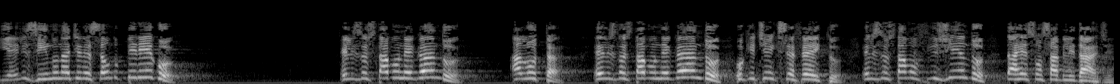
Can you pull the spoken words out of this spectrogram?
E eles indo na direção do perigo. Eles não estavam negando a luta. Eles não estavam negando o que tinha que ser feito. Eles não estavam fugindo da responsabilidade.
